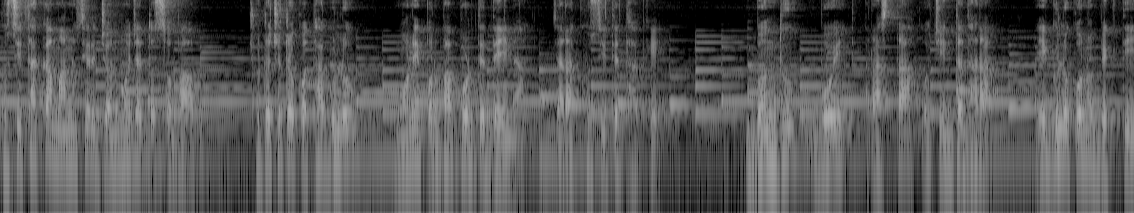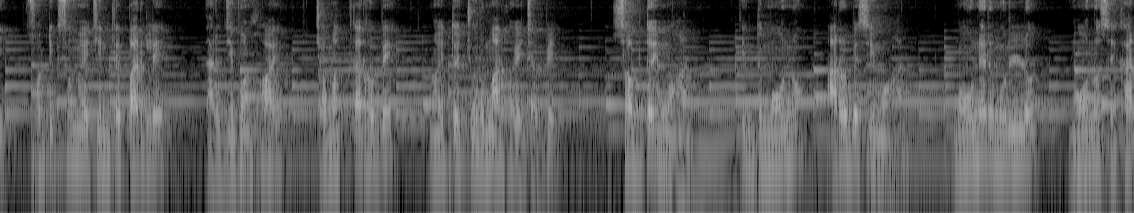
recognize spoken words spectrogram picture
খুশি থাকা মানুষের জন্মজাত স্বভাব, ছোট ছোট কথাগুলো মনে প্রভাব পড়তে দেয় না যারা খুশিতে থাকে। বন্ধু, বই, রাস্তা ও চিন্তাধারা এগুলো কোনো ব্যক্তি সঠিক সময়ে চিনতে পারলে তার জীবন হয় চমৎকার হবে, নয়তো চুরমার হয়ে যাবে। শব্দই মহান, কিন্তু মৌন আরও বেশি মহান। মৌনের মূল্য মৌন শেখার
